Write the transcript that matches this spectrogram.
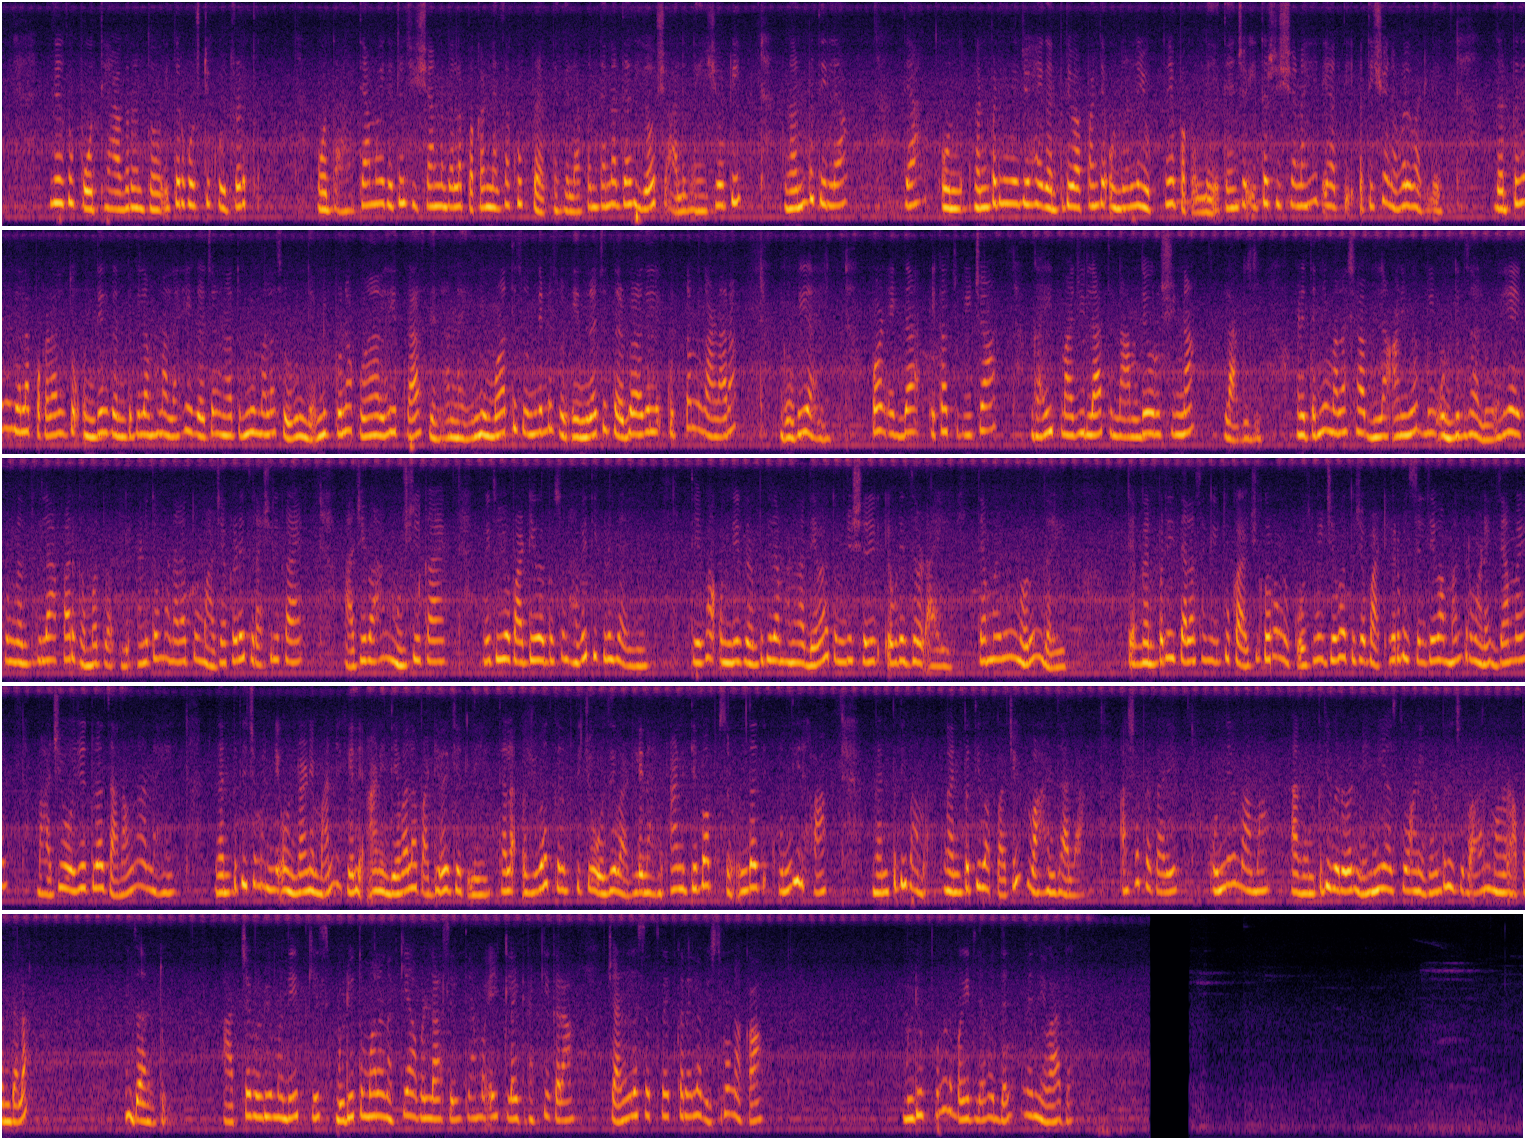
तिथे तो पोथ्या ग्रंथ इतर गोष्टी कोचडत होता. त्यामुळे तेथील शिष्यांना त्याला पकडण्याचा खूप प्रयत्न केला पण त्यांना त्यात यश आलं नाही. शेवटी गणपतीला त्या उन गणपतीने जे आहे गणपती बाप्पाने त्या उंदराला युक्तीने पकडले. त्यांच्या इतर शिष्यांनाही ते अति अतिशय नवल वाटले. गणपतीने त्याला पकडायला तो उंदीर गणपतीला म्हणाला हे गजानना तुम्ही मला सोडून द्या. मी पुन्हा कोणालाही त्रास देणार नाही. मी मुळातच उंदीर नसून इंद्राच्या दरबारातील एक उत्तम गाणारा गवी आहे. पण एकदा एका चुकीच्या घाईत माझी लाथ नामदेव ऋषींना लागली आणि त्यांनी मला शाप दिला आणि मग मी उंदीर झालो. हे ऐकून गणपतीला फार गमत वाटली आणि तो म्हणाला तू माझ्याकडेच राहशील काय? माझे वाहन होशील काय? मी तुझ्या पाठीवर बसून हवे तिकडे जाईल तेव्हा उंदीर गणपतीला म्हणाला देवा तुमचे शरीर एवढे जड आहे त्यामुळे मी मरून जाईल त्या गणपती त्याला सांगितले तू काळजी करू नकोस. मी जेव्हा तुझ्या पाठीवर बसेल तेव्हा मंत्र म्हणेल. त्यामुळे माझी ओझे तुला जाणवणार नाही. गणपतीचे म्हणणे उंदराने मान्य केले आणि देवाला पाठीवर घेतले. त्याला अजिबात गणपतीचे ओझे वाढले नाही आणि तेव्हापासून उंदर उंदीर हा गणपती मामा गणपती बाप्पाचे वाहन झाला. अशा प्रकारे उंदीर मामा हा गणपतीबरोबर नेहमी असतो आणि गणपतीचे वाहन म्हणून आपण त्याला जाणतो. आजच्या व्हिडिओमध्ये इतकेच. व्हिडिओ तुम्हाला नक्की आवडला असेल त्यामुळे एक लाईक नक्की करा. चॅनलला सबस्क्राईब करायला विसरू नका. व्हिडिओ पूर्ण बघितल्याबद्दल धन्यवाद.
